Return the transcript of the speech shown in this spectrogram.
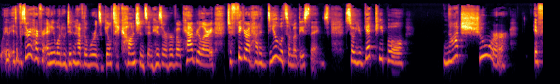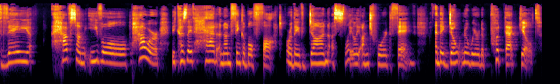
It was very hard for anyone who didn't have the words guilty conscience in his or her vocabulary to figure out how to deal with some of these things. So you get people not sure if they have some evil power because they've had an unthinkable thought or they've done a slightly untoward thing and they don't know where to put that guilt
